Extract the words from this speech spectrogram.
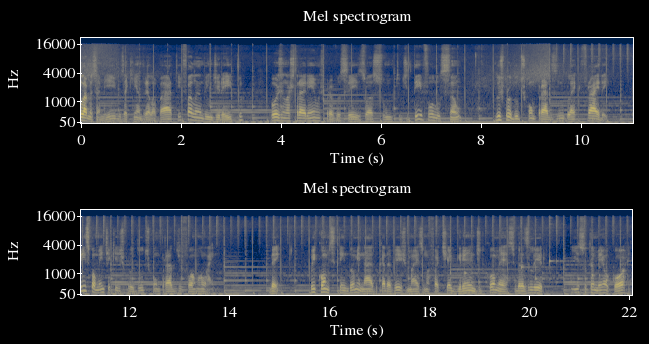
Olá, meus amigos, aqui é André Lobato e falando em direito, hoje nós traremos para vocês o assunto de devolução dos produtos comprados em Black Friday, principalmente aqueles produtos comprados de forma online. Bem, o e-commerce tem dominado cada vez mais uma fatia grande do comércio brasileiro, e isso também ocorre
